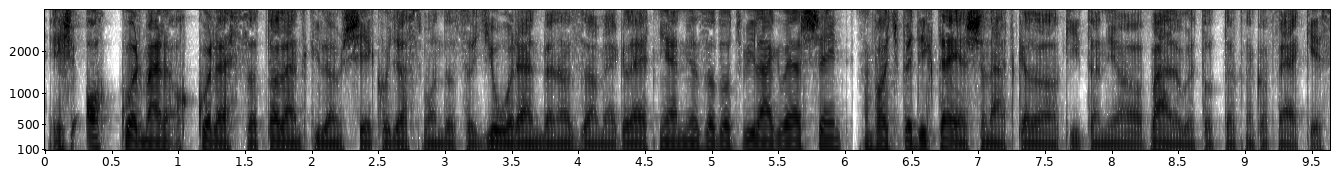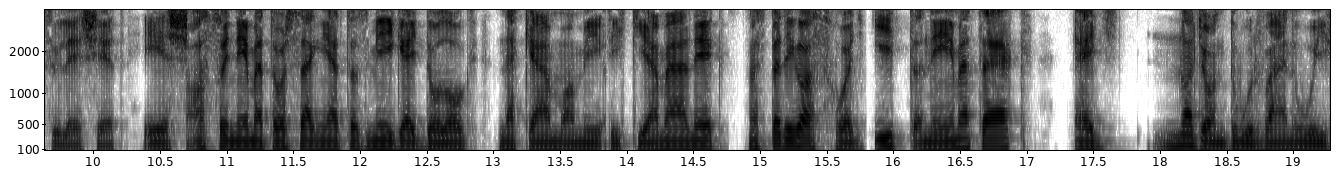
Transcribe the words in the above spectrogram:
és akkor már akkor lesz a talentkülönbség, hogy azt mondod, hogy jó rendben azzal meg lehet nyerni az adott világversenyt, vagy pedig teljesen át kell alakítani a válogatottaknak a felkészülését. És az, hogy Németország nyert, az még egy dolog nekem, amit így kiemelnék, az pedig az, hogy itt a németek egy nagyon durván új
